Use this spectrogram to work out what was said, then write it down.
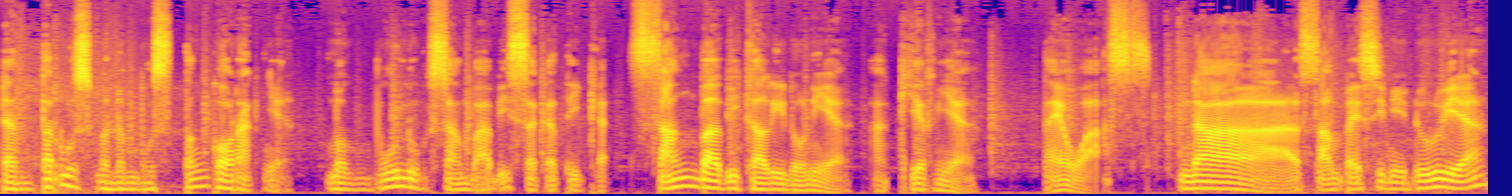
dan terus menembus tengkoraknya, membunuh sang babi seketika. Sang babi Kalidonia akhirnya tewas. Nah, sampai sini dulu ya.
